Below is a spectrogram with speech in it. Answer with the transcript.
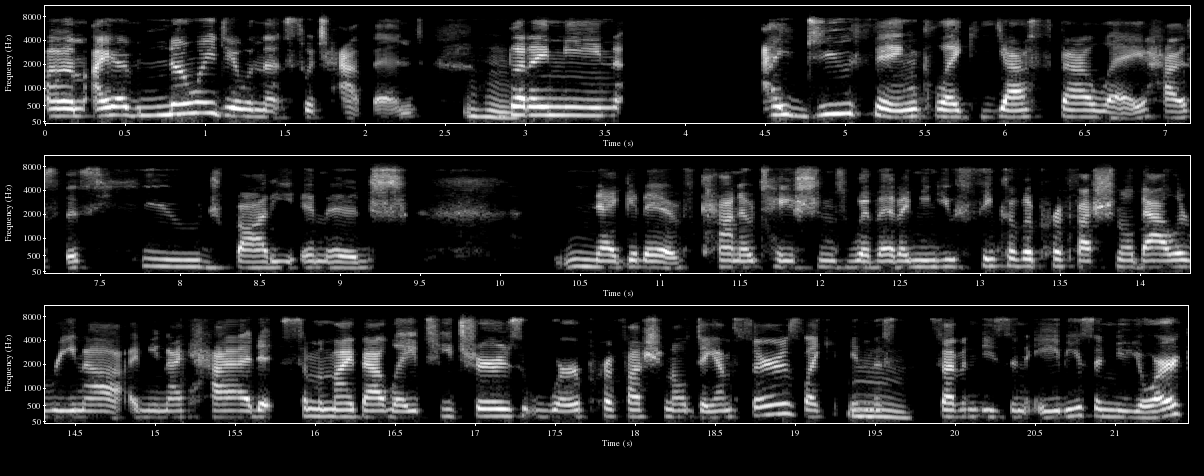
Um, I have no idea when that switch happened. Mm-hmm. But I mean, I do think like, yes, ballet has this huge body image negative connotations with it. I mean, you think of a professional ballerina. I mean, I had some of my ballet teachers were professional dancers, like in mm. the 70s and 80s in New York,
